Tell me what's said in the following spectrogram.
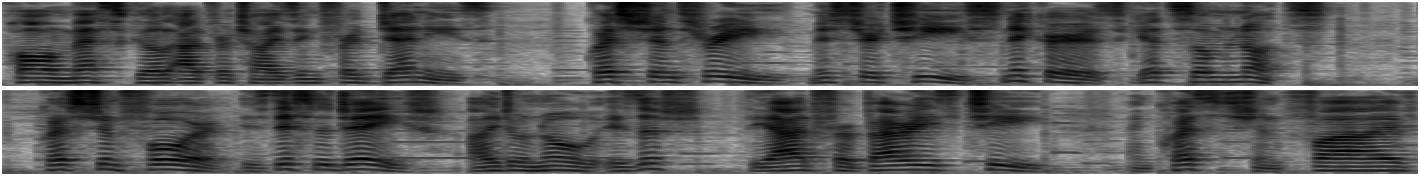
Paul Mescal advertising for Denny's. Question three, Mr. T, Snickers, get some nuts. Question four, is this a date? I don't know, is it? The ad for Barry's Tea. And question five,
